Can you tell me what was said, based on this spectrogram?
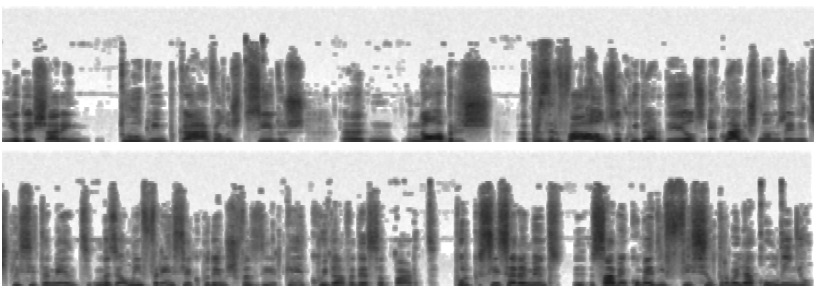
e a deixarem tudo impecável, os tecidos uh, nobres a preservá-los, a cuidar deles. É claro, isto não nos é dito explicitamente, mas é uma inferência que podemos fazer. Quem é que cuidava dessa parte? Porque, sinceramente, eh, sabem como é difícil trabalhar com o linho?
